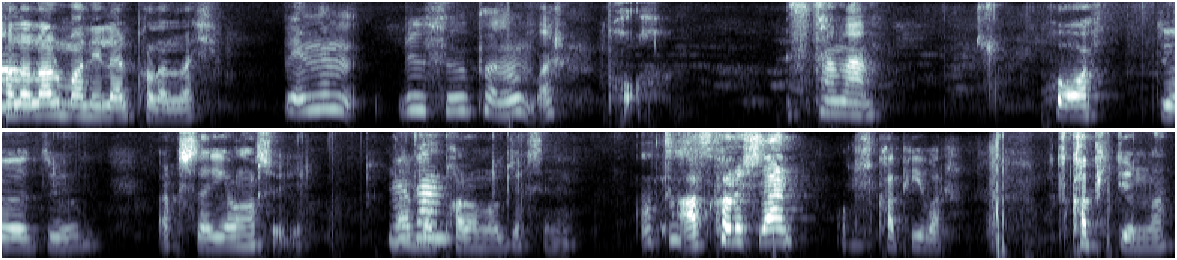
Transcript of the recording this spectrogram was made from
Paralar maniler paralar. Benim bir sürü param var. Poh. İstemem. Poh. Diyor, diyorum. Arkadaşlar yalan söylüyor. Nerede Neden? paran olacak senin? 30 Az konuş lan. 30 kapıyı var. 30 kapik diyorum lan.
